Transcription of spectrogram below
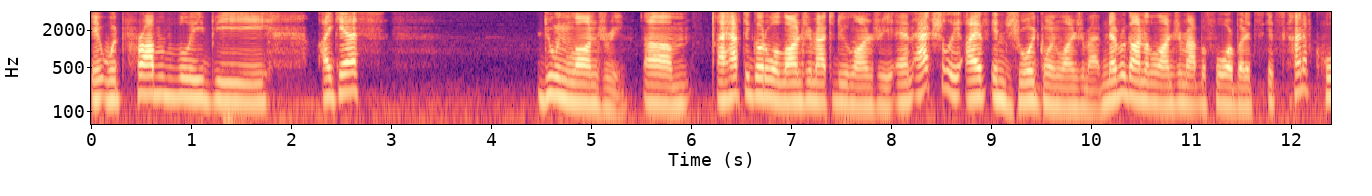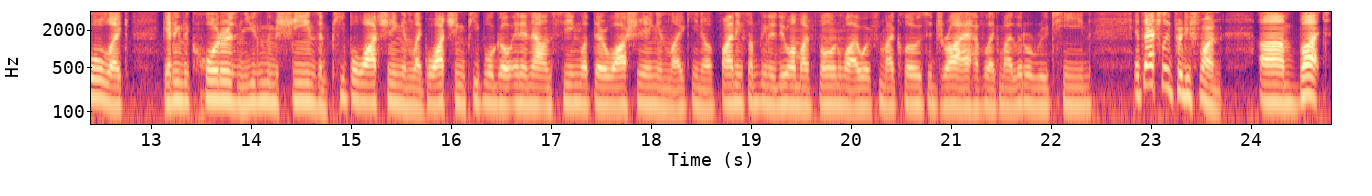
it would probably be i guess doing laundry. Um, I have to go to a laundromat to do laundry, and actually, I've enjoyed going to laundromat. I've never gone to the laundromat before, but it's it's kind of cool, like getting the quarters and using the machines and people watching and like watching people go in and out and seeing what they're washing and like you know finding something to do on my phone while I wait for my clothes to dry. I have like my little routine. It's actually pretty fun. Um, but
